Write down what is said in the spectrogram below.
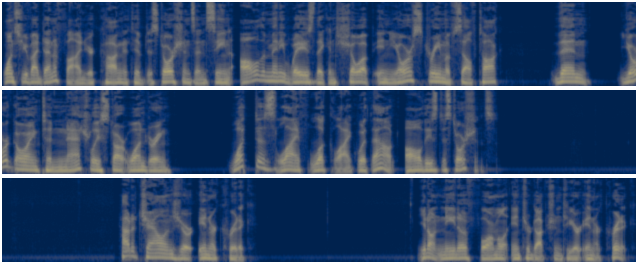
Once you've identified your cognitive distortions and seen all the many ways they can show up in your stream of self talk, then you're going to naturally start wondering what does life look like without all these distortions? How to challenge your inner critic. You don't need a formal introduction to your inner critic.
